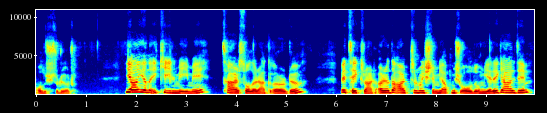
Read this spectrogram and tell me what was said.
oluşturuyorum. Yan yana 2 ilmeğimi ters olarak ördüm ve tekrar arada arttırma işlemi yapmış olduğum yere geldim.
